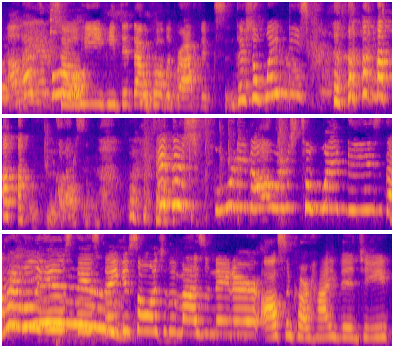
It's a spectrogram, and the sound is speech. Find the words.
Oh, that's cool. So he he did that with all the graphics. There's a Wendy's. Okay. awesome. And there's forty dollars to Wendy's that I will use these. Thank you so much to the Mazinator. Awesome car. Hi Vigi.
